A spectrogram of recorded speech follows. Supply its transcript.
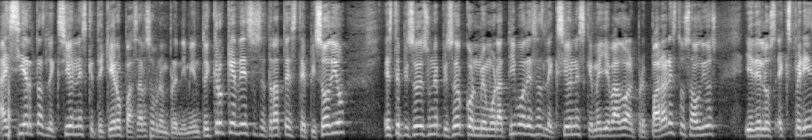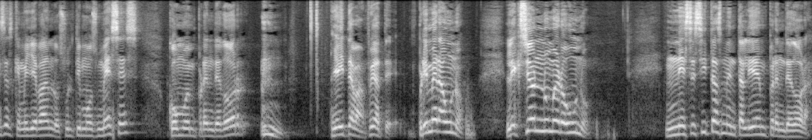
hay ciertas lecciones que te quiero pasar sobre emprendimiento y creo que de eso se trata este episodio. Este episodio es un episodio conmemorativo de esas lecciones que me he llevado al preparar estos audios y de las experiencias que me he llevado en los últimos meses como emprendedor. y ahí te van, fíjate. Primera uno, lección número uno. Necesitas mentalidad emprendedora.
